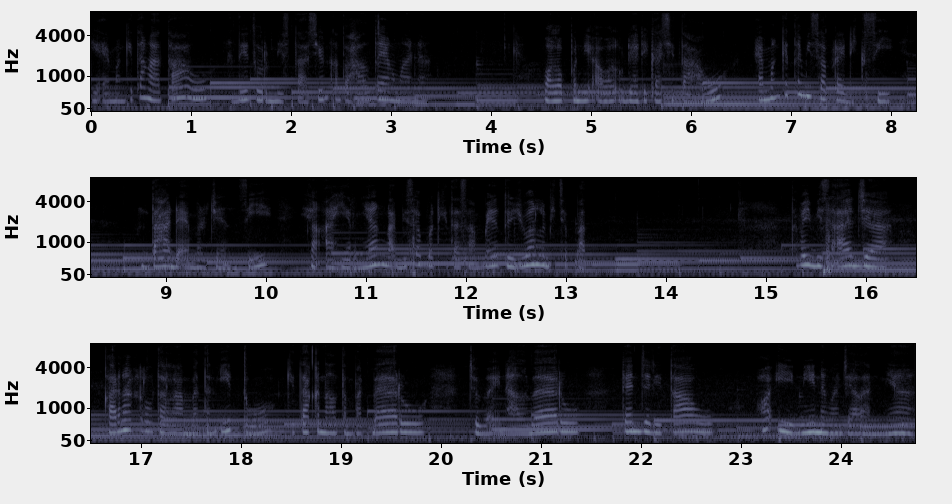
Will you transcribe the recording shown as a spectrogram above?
ya emang kita nggak tahu nanti turun di stasiun atau halte yang mana. Walaupun di awal udah dikasih tahu, emang kita bisa prediksi. Entah ada emergency yang akhirnya nggak bisa buat kita sampai tujuan lebih cepat. Tapi bisa aja, karena keterlambatan itu, kita kenal tempat baru, cobain hal baru, dan jadi tahu, oh ini nama jalannya,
